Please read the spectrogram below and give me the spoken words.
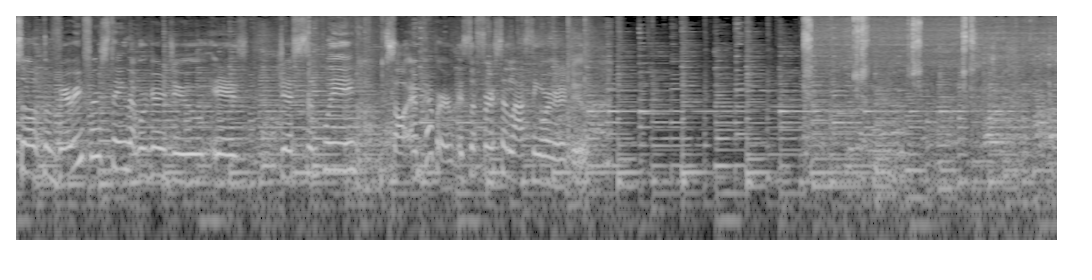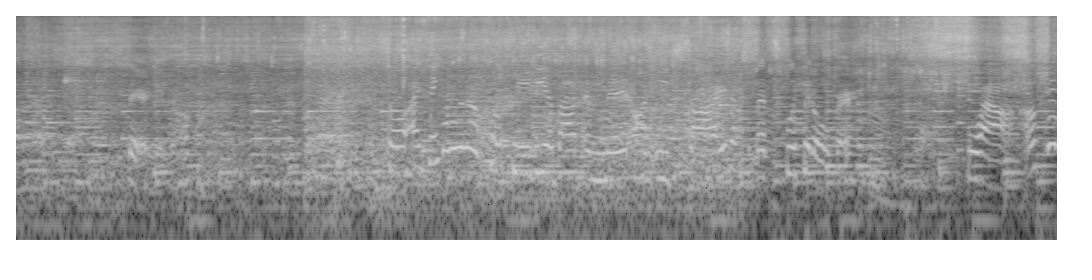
So the very first thing that we're gonna do is just simply salt and pepper. It's the first and last thing we're gonna do. Flip it over. Wow, okay,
